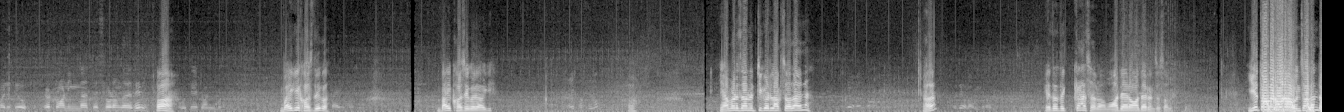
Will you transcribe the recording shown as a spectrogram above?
मैले त्यो एउटा टर्निङमा त्यो स्लो डाउन गरेको थिएँ नि। अँ। हो त्यही टर्निङबाट बाइकै खस्दिएको? बाइक खसेको रे अघि। यहाँबाट जानु टिकट लाग्छ होला होइन? ह? यता त कहाँ छ र? अँध्यारो अँध्यारो हुन्छ सबै। यो तल रोडमा हुन्छ होला नि त।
